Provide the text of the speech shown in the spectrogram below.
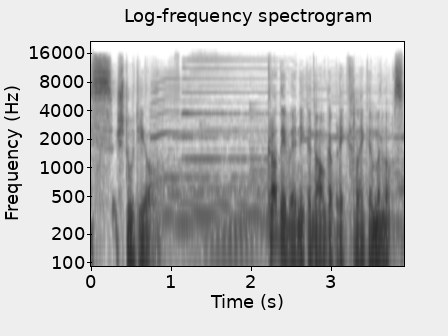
ins Studio. Gerade in wenigen Augenblicken legen wir los.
